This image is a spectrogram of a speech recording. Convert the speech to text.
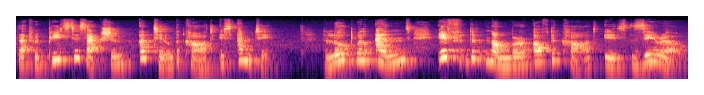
that repeats this action until the cart is empty. The loop will end if the number of the cart is zero.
